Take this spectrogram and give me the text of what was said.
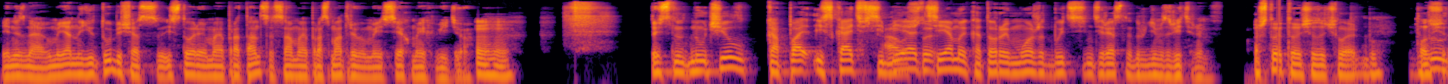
я не знаю, у меня на Ютубе сейчас история моя про танцы самая просматриваемая из всех моих видео. Мгм. То есть ну, научил копать, искать в себе А вот что- темы, которые, может быть, интересны другим зрителям. А что это вообще за человек был? Это Он был щас-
